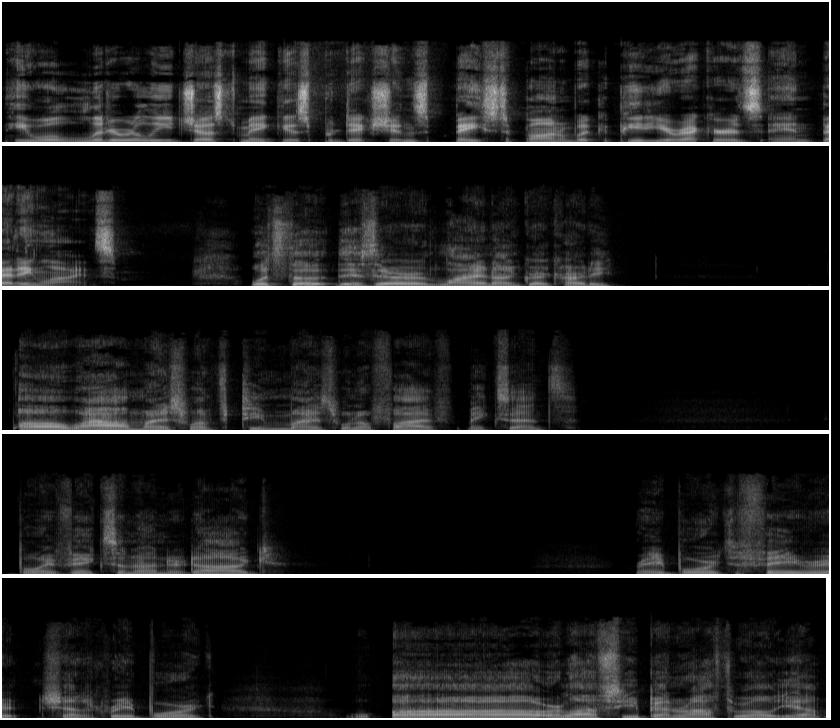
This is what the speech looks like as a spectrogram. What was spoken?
he will literally just make his predictions based upon Wikipedia records and betting lines. What's the? Is there a line on Greg Hardy? Oh wow, minus one fifteen, minus one hundred five makes sense. Boy, Vic's an underdog. Ray Borg's a favorite. Shout out to Ray Borg. Uh, Arlovsky, Ben Rothwell. Yep,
